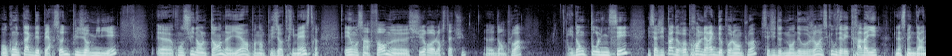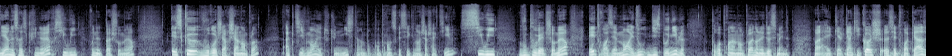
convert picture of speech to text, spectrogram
on contacte des personnes, plusieurs milliers, euh, qu'on suit dans le temps d'ailleurs, pendant plusieurs trimestres, et on s'informe euh, sur leur statut d'emploi et donc pour l'INSEE, il ne s'agit pas de reprendre les règles de Pôle emploi, il s'agit de demander aux gens est-ce que vous avez travaillé la semaine dernière, ne serait-ce qu'une heure? Si oui, vous n'êtes pas chômeur. Est-ce que vous recherchez un emploi? Activement Il y a toute une liste hein, pour comprendre ce que c'est qu'une recherche active. Si oui, vous pouvez être chômeur. Et troisièmement, êtes-vous disponible pour reprendre un emploi dans les deux semaines? Voilà, et quelqu'un qui coche euh, ces trois cases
